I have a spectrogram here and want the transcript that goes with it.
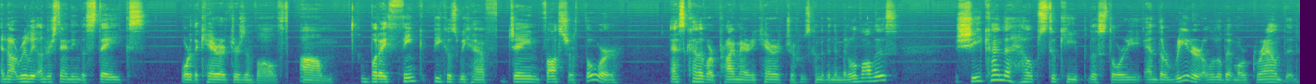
and not really understanding the stakes or the characters involved. Um, but I think because we have Jane Foster Thor as kind of our primary character, who's kind of in the middle of all this, she kind of helps to keep the story and the reader a little bit more grounded.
